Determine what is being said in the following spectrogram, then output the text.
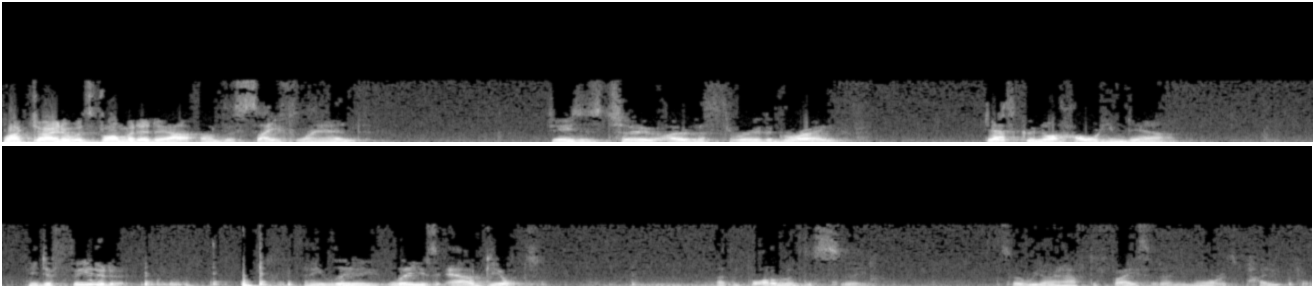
Like Jonah was vomited out onto safe land, Jesus too overthrew the grave. Death could not hold him down. He defeated it. And he leaves our guilt at the bottom of the sea. So we don't have to face it anymore. It's paid for.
